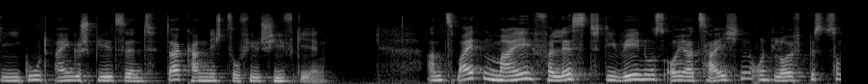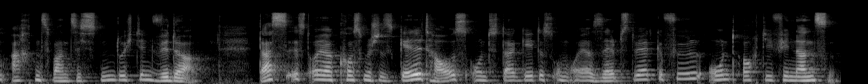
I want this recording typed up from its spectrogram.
die gut eingespielt sind, da kann nicht so viel schiefgehen. Am 2. Mai verlässt die Venus euer Zeichen und läuft bis zum 28. durch den Widder. Das ist euer kosmisches Geldhaus und da geht es um euer Selbstwertgefühl und auch die Finanzen.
